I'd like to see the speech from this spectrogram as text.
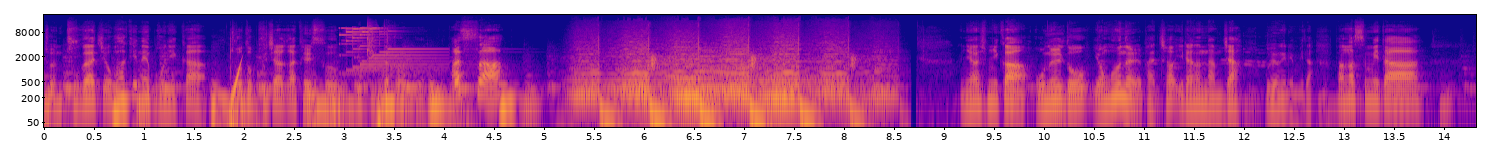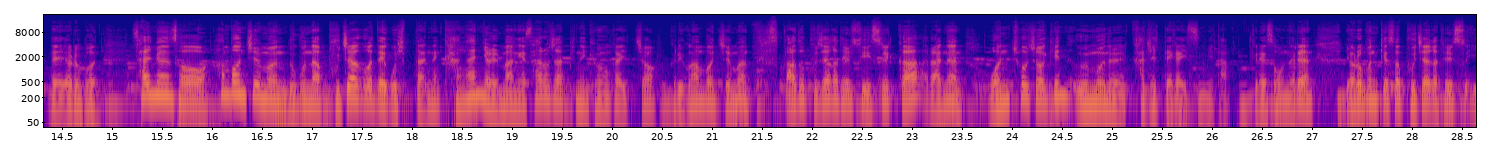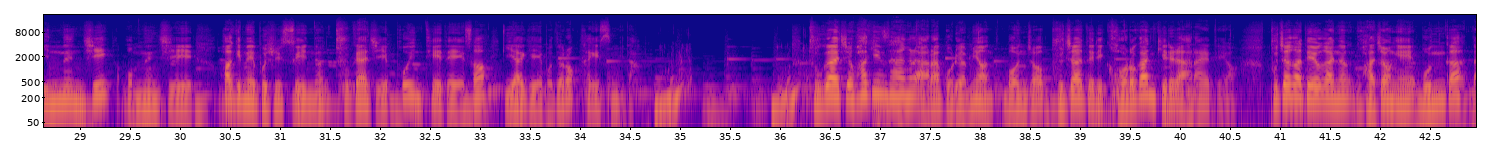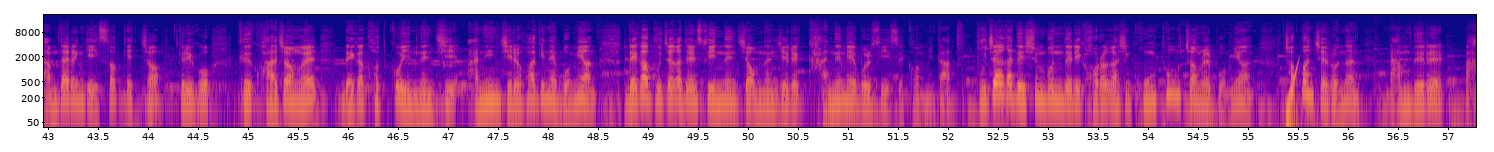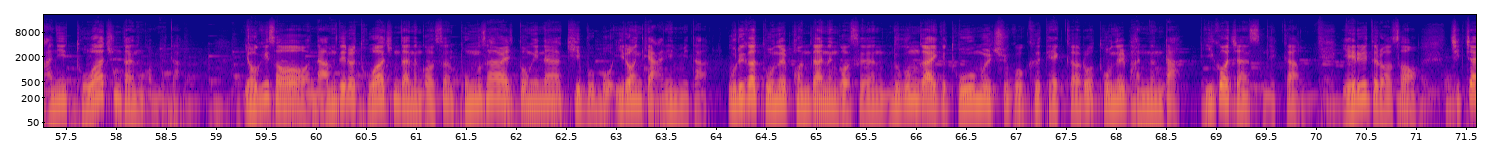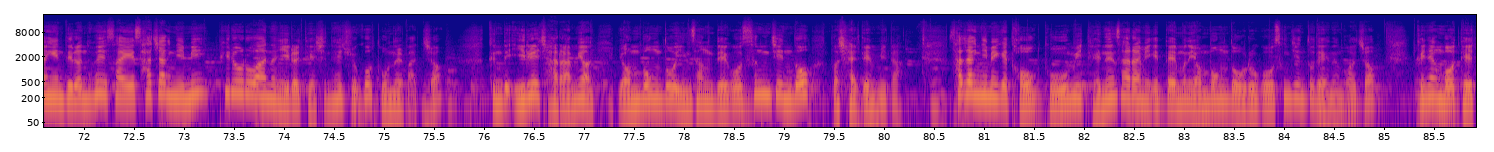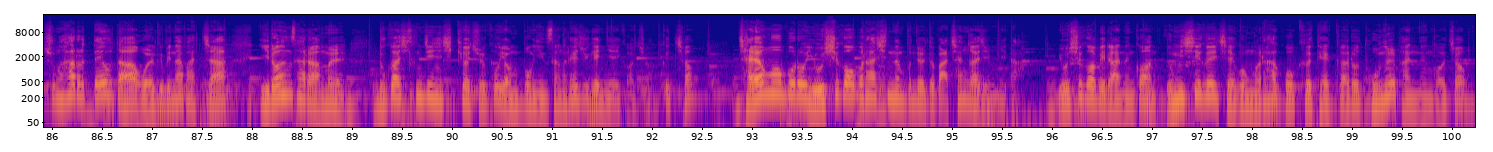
전 두 가지 확인해 보니까 저도 부자가 될 수 있겠더라고요. 아싸! 안녕하십니까. 오늘도 영혼을 바쳐 일하는 남자 오영일입니다. 반갑습니다. 네, 여러분 살면서 한 번쯤은 누구나 부자가 되고 싶다는 강한 열망에 사로잡히는 경우가 있죠. 그리고 한 번쯤은 나도 부자가 될 수 있을까라는 원초적인 의문을 가질 때가 있습니다. 그래서 오늘은 여러분께서 부자가 될 수 있는지 없는지 확인해 보실 수 있는 두 가지 포인트에 대해서 이야기해 보도록 하겠습니다. 두 가지 확인 사항을 알아보려면 먼저 부자들이 걸어간 길을 알아야 돼요. 부자가 되어가는 과정에 뭔가 남다른 게 있었겠죠. 그리고 그 과정을 내가 걷고 있는지 아닌지를 확인해 보면 내가 부자가 될 수 있는지 없는지를 가늠해 볼 수 있을 겁니다. 부자가 되신 분들이 걸어가신 공통점을 보면 첫 번째로는 남들을 많이 도와준다는 겁니다. 여기서 남들을 도와준다는 것은 봉사활동이나 기부 뭐 이런 게 아닙니다. 우리가 돈을 번다는 것은 누군가에게 도움을 주고 그 대가로 돈을 받는다. 이거지 않습니까? 예를 들어서 직장인들은 회사의 사장님이 필요로 하는 일을 대신 해주고 돈을 받죠. 근데 일을 잘하면 연봉도 인상되고 승진도 더 잘 됩니다. 사장님에게 더욱 도움이 되는 사람이기 때문에 연봉도 오르고 승진도 되는 거죠. 그냥 뭐 대충 하루 때우다 월급이나 받자 이런 사람을 누가 승진시켜주고 연봉 인상을 해주겠냐 이거죠. 그쵸? 자영업으로 요식업을 하시는 분들도 마찬가지입니다. 요식업이라는 건 음식을 제공을 하고 그 대가로 돈을 받는 거죠.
